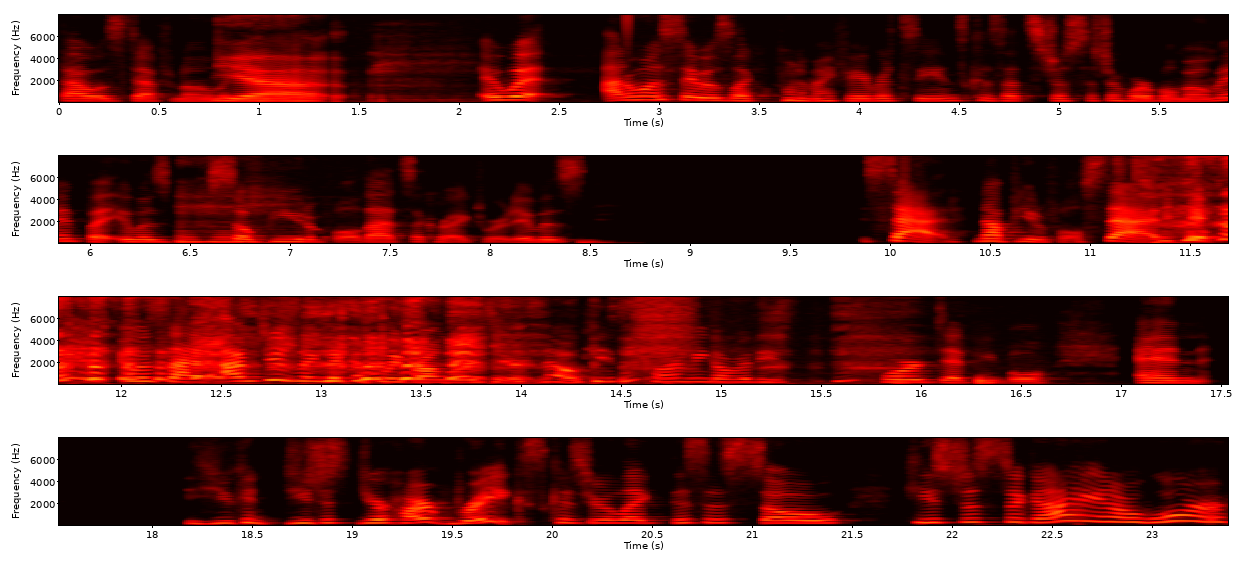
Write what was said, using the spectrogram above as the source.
that was definitely yeah, it was i don't want to say it was like one of my favorite scenes because that's just such a horrible moment but it was so beautiful. That's the correct word. It was sad not beautiful sad it was sad i'm choosing the complete wrong words here no he's climbing over these poor dead people and you can you just your heart breaks because you're like this is so he's just a guy in a war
